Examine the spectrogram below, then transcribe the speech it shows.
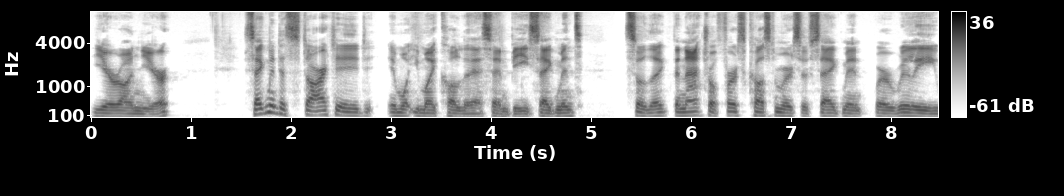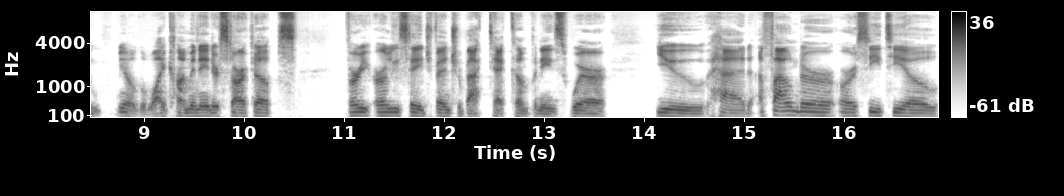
year on year. Segment has started in what you might call the SMB segment. So the, the natural first customers of Segment were really, you know, the Y Combinator startups, very early stage venture backed tech companies where you had a founder or a CTO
